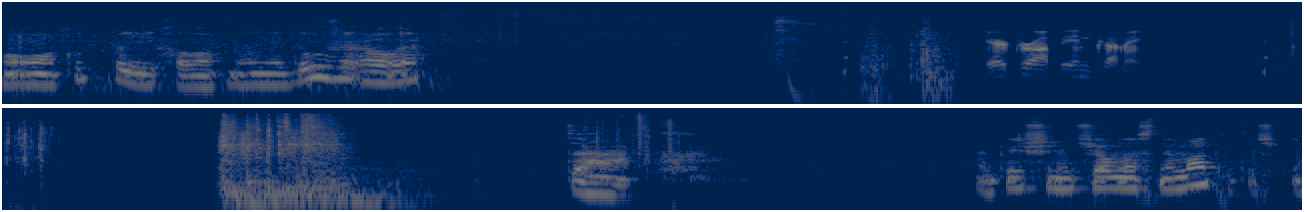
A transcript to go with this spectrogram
О, тут поїхало. Ну не дуже, але. Airdrop incoming. Так. А більше нічого в нас нема туточки.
